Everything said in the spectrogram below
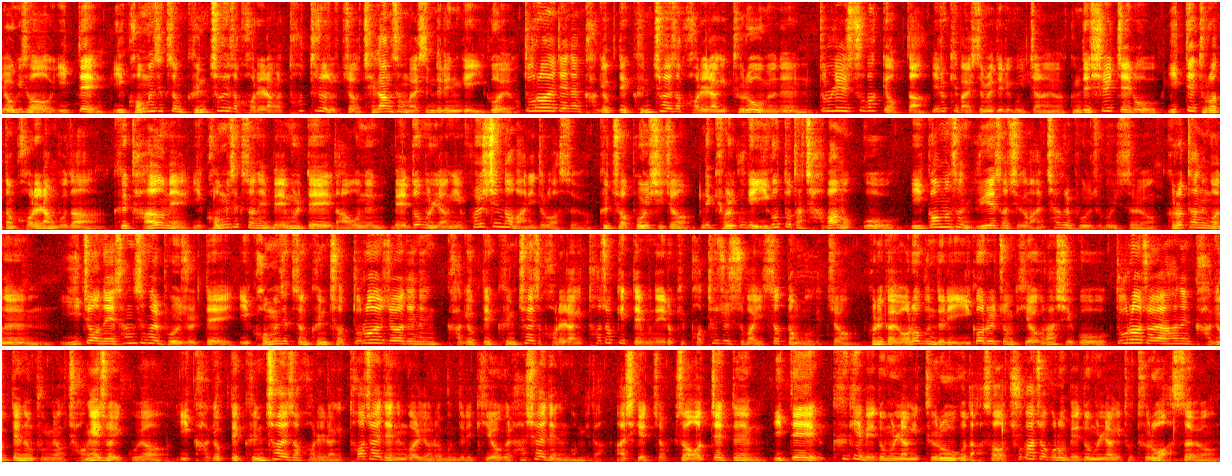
여기서 이때 이 검은색 선 근처에서 거래량을 터트려줬죠. 제가 항상 말씀드리는 게 이거예요. 뚫어야 되는 가격대 근처에서 거래량이 들어오면은 뚫릴 수밖에 없다. 이렇게 말씀을 드리고 있잖아요. 근데 실제로 이때 들어왔던 거래량보다 그 다음에 이 검은색 선의 매물대에 나오는 매도 물량이 훨씬 더 많이 들어왔어요. 그쵸? 보이시죠? 근데 결국에 이것도 다 잡아먹고 이 검은 선 위에서 지금 안착을 보여주고 있어요. 그렇다는 거는 이전에 상승을 보여줄 때 이 검은색 선 근처 뚫어줘야 되는 가격대 근처에서 거래량이 터졌기 때문에 이렇게 버텨줄 수가 있었던 거겠죠. 그러니까 여러분들이 이거를 좀 기억을 하시고 뚫어줘야 하는 가격대 는 분명 정해져 있고요. 이 가격대 근처에서 거래량이 터져야 되는 걸 여러분들이 기억을 하셔야 되는 겁니다. 아시겠죠? 그래서 어쨌든 이때 크게 매도 물량이 들어오고 나서 추가적으로 매도 물량이 더 들어왔어요.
